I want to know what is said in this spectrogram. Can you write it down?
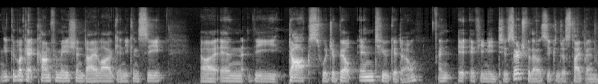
you could look at confirmation dialog and you can see uh, in the docs, which are built into Godot, and if you need to search for those, you can just type in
